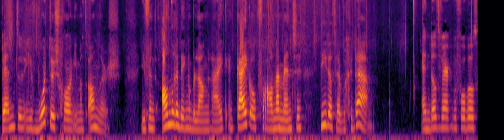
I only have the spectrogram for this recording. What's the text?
bent dus, je wordt dus gewoon iemand anders. Je vindt andere dingen belangrijk en kijk ook vooral naar mensen die dat hebben gedaan. En dat werkt bijvoorbeeld,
